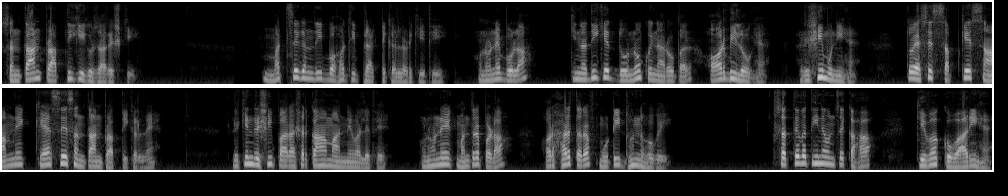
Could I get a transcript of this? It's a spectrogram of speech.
संतान प्राप्ति की गुजारिश की। मत्स्यगंधी बहुत ही प्रैक्टिकल लड़की थी। उन्होंने बोला कि नदी के दोनों किनारों पर और भी लोग हैं, ऋषि मुनि हैं तो ऐसे सबके सामने कैसे संतान प्राप्ति कर लें? लेकिन ऋषि पाराशर कहाँ मानने वाले थे? उन्होंने एक मंत्र पढ़ा और हर तरफ़ मोटी धुंध हो गई। सत्यवती ने उनसे कहा कि वह कुंवारी हैं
